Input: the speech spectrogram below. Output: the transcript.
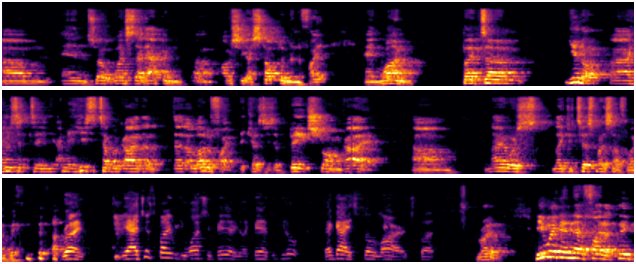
Um, and so once that happened, um, obviously I stopped him in the fight and won. But um, you know, uh, he's a, I mean, he's the type of guy that that I love to fight because he's a big, strong guy. Um, and I always like to test myself like that. right. Yeah, it's just funny when you watch the video. You're like, man, you know, that guy is so large, but right. He went in that fight. I think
